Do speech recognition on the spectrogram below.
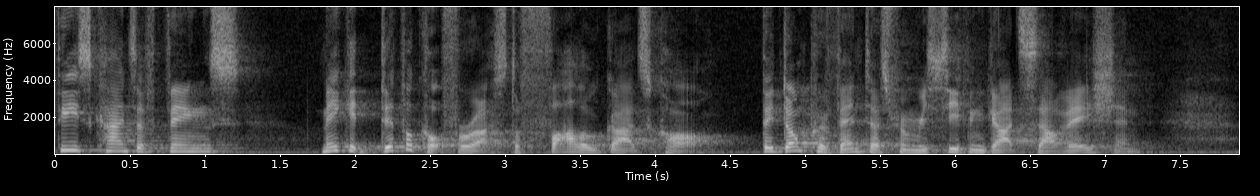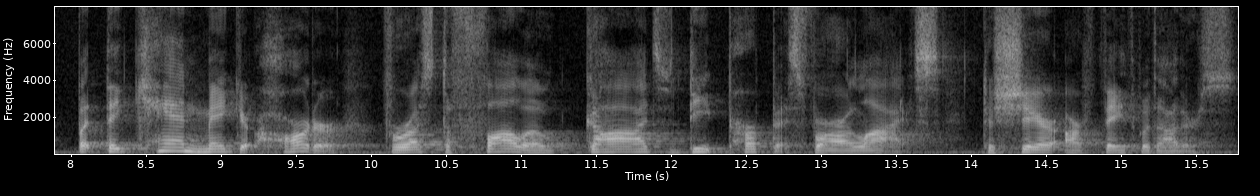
These kinds of things make it difficult for us to follow God's call. They don't prevent us from receiving God's salvation, but they can make it harder for us to follow God's deep purpose for our lives to share our faith with others.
